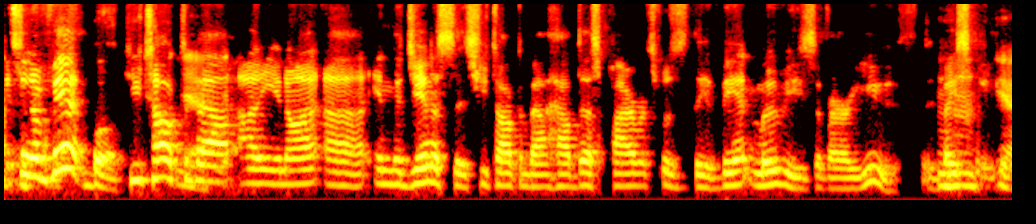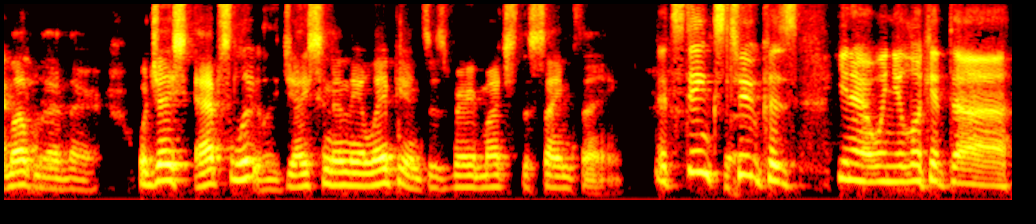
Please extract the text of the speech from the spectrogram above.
it's an event book. You talked Yeah. about uh, you know uh, in the Genesis you talked about how Dust Pirates was the event movies of our youth. Basically, yeah. love letter there. Well, Jason, absolutely, Jason and the Olympians is very much the same thing. It stinks too, because you know when you look at the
